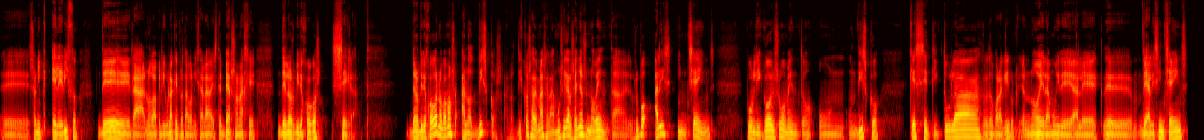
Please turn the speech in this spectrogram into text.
eh, Sonic el erizo, de la nueva película que protagonizará este personaje de los videojuegos Sega. De los videojuegos nos vamos a los discos, a los discos además, a la música de los años 90. El grupo Alice in Chains publicó en su momento un, un disco que se titula, lo tengo por aquí porque yo no era muy de, de, de Alice in Chains,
